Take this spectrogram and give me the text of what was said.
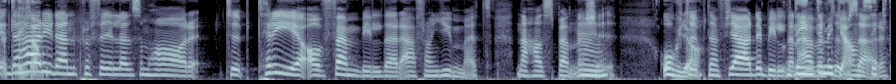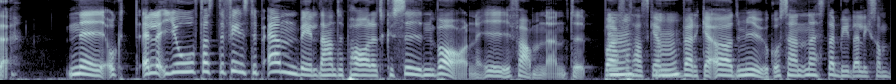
ju det här är liksom? ju den profilen som har typ tre av fem bilder är från gymmet när han spänner Mm. sig. Och Oh, ja. typ den fjärde bilden Det är är inte mycket typ så här- ansikte. Nej, och, eller jo fast det finns typ en bild där han typ har ett kusinbarn i famnen typ. Bara för Mm, att han ska mm. verka ödmjuk och sen nästa bild är liksom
